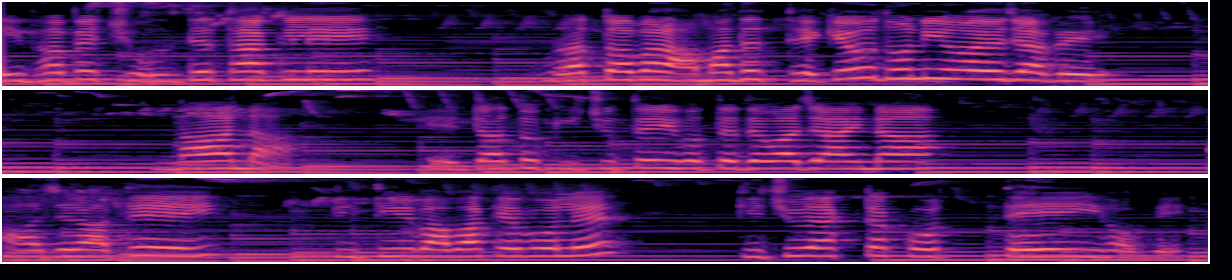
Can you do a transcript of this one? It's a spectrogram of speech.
এইভাবে চলতে থাকলে ওরা তো আবার আমাদের থেকেও ধনী হয়ে যাবে। না না, এটা তো কিছুতেই হতে দেওয়া যায় না। আজ রাতেই প্রীতির বাবাকে বলে কিছু একটা করতেই হবে।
